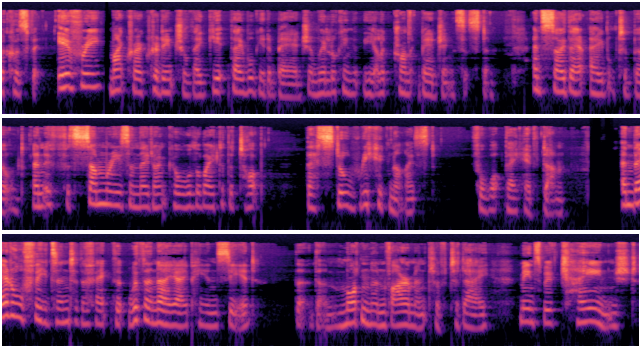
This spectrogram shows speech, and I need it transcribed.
Because for every micro credential they get, they will get a badge. And we're looking at the electronic badging system. And so they're able to build. And if for some reason they don't go all the way to the top, they're still recognised for what they have done. And that all feeds into the fact that within AAPNZ, the, the modern environment of today means we've changed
